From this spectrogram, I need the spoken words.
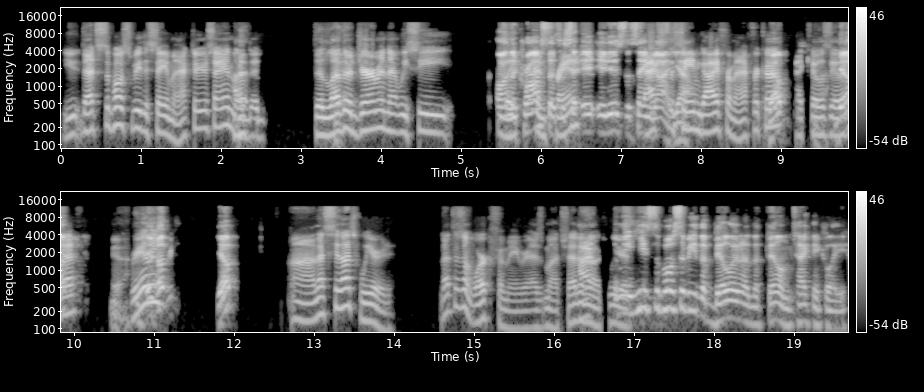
You that's supposed to be the same actor. You're saying the I- the, the leather German that we see on the cross. in That's the sa- it, it is the same that's guy. the yeah. same guy from Africa Yep. that kills the other Yep. guy. Yeah. Really? Yep. Yep. Uh, that's see, that's weird. That doesn't work for me as much. I don't I- know. It's I mean, he's supposed to be the villain of the film, technically.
